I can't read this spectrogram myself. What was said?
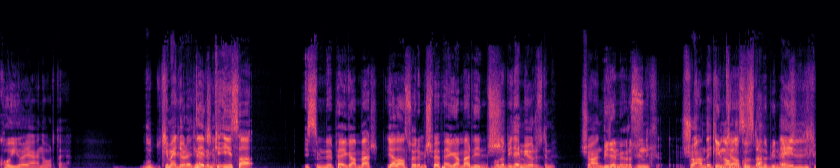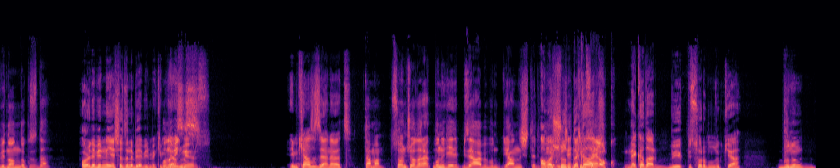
koyuyor yani ortaya? Bu kime göre gerçek? Diyelim ki İsa isimli peygamber yalan söylemiş ve peygamber değilmiş. Bunu bilemiyoruz değil mi? Şu an Bilemiyoruz. günlük- şu anda İmkansız 2019'da bunu bilmek. Eylül 2019'da Öyle birinin yaşadığını bile bilmek bunu imkansız. bilmiyoruz. İmkansız yani evet. Tamam. Sonuç olarak bunu gelip bize abi bu yanlıştır Ama şu ne kimse kadar yok. ne kadar büyük bir sorumluluk ya. Bunun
